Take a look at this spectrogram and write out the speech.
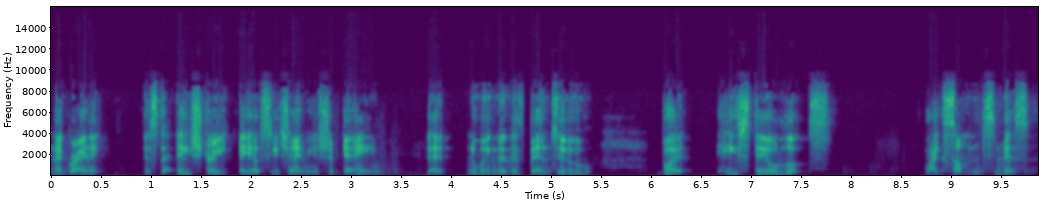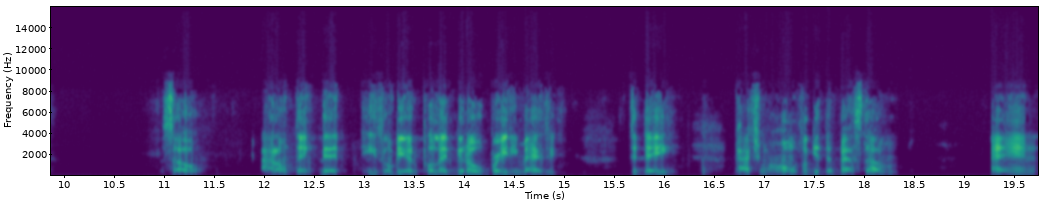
Now, granted, it's the eighth straight AFC championship game that New England has been to, but he still looks like something's missing. So I don't think that he's gonna be able to pull that good old Brady magic today. Patrick Mahomes will get the best of him. And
